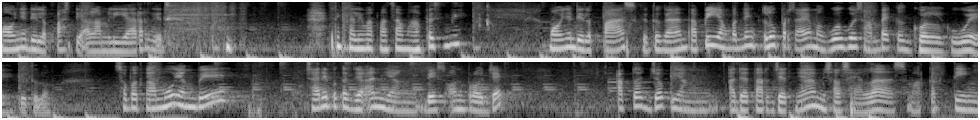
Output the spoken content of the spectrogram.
maunya dilepas di alam liar gitu. Ini kalimat macam apa sih nih? Maunya dilepas gitu kan. Tapi yang penting lu percaya sama gue gue sampai ke goal gue gitu loh. Sobat kamu yang B cari pekerjaan yang based on project atau job yang ada targetnya misal sales marketing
